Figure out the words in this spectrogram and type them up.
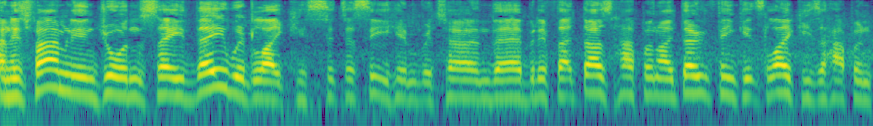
And his family in Jordan say they would like to see him return there, but if that does happen, I don't think it's likely to happen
